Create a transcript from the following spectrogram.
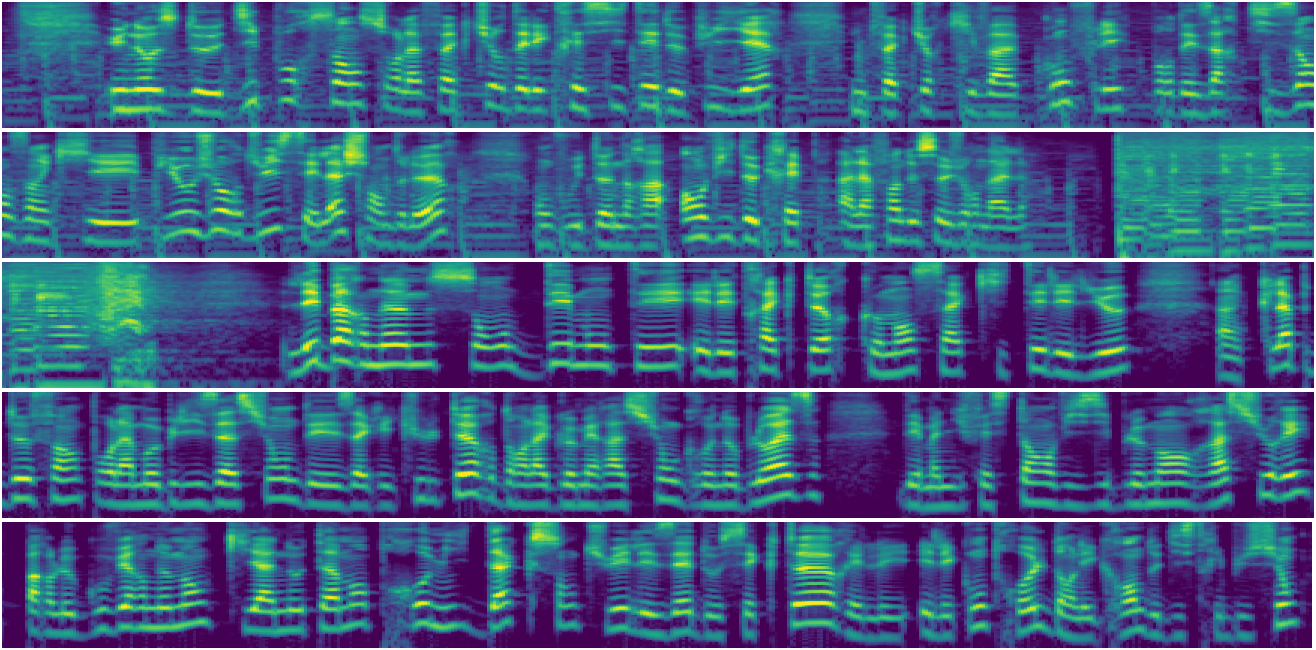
Une hausse de 10% sur la facture d'électricité depuis hier, une facture qui va gonfler pour des artisans inquiets. Et puis aujourd'hui, c'est la chandeleur. On vous donnera envie de crêpes à la fin de ce journal. Les barnums sont démontés et les tracteurs commencent à quitter les lieux. Un clap de fin pour la mobilisation des agriculteurs dans l'agglomération grenobloise. Des manifestants visiblement rassurés par le gouvernement qui a notamment promis d'accentuer les aides au secteur et les, et les contrôles dans les grandes distributions.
